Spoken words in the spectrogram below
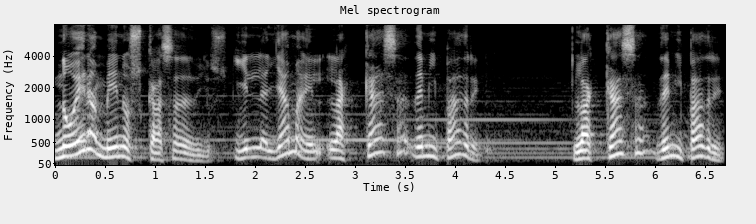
no era menos casa de Dios. Y él la llama él la casa de mi Padre. La casa de mi Padre.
